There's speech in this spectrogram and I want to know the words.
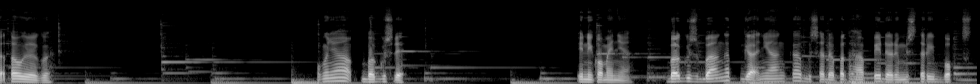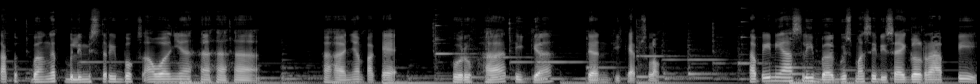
Gak tahu ya gue pokoknya bagus deh. Ini komennya. Bagus banget gak nyangka bisa dapat HP dari mystery box. Takut banget beli mystery box awalnya. Hahaha. Hahanya pakai huruf H 3 dan di caps lock. Tapi ini asli bagus masih disegel rapi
